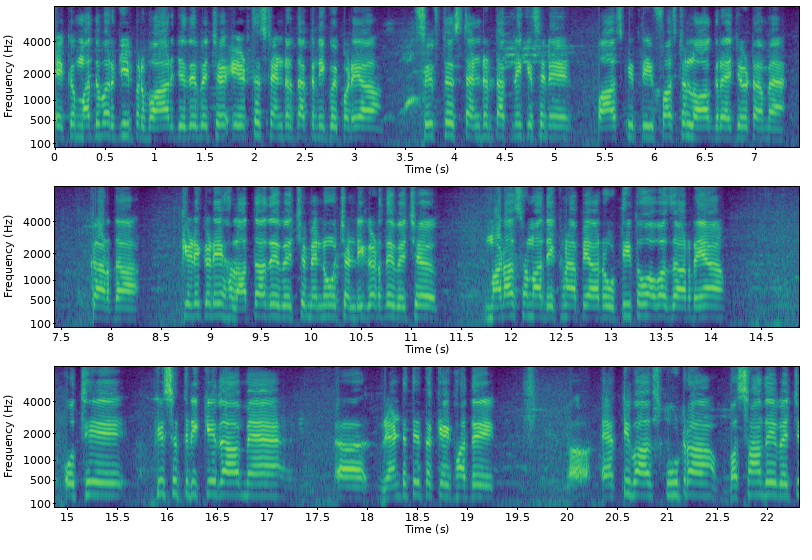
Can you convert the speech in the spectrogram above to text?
ਇੱਕ ਮੱਧ ਵਰਗੀ ਪਰਿਵਾਰ ਜਿਹਦੇ ਵਿੱਚ 8th ਸਟੈਂਡਰਡ ਤੱਕ ਨਹੀਂ ਕੋਈ ਪੜਿਆ 5th ਸਟੈਂਡਰਡ ਤੱਕ ਨਹੀਂ ਕਿਸੇ ਨੇ ਪਾਸ ਕੀਤੀ ਫਸਟ ਲਾਅ ਗ੍ਰੈਜੂਏਟ ਆ ਮੈਂ ਘਰ ਕਿਹੜੇ ਕਿਹੜੇ ਹਾਲਾਤਾਂ ਦੇ ਵਿੱਚ ਮੈਨੂੰ ਚੰਡੀਗੜ੍ਹ ਦੇ ਵਿੱਚ ਮਾੜਾ ਸਮਾਂ ਦੇਖਣਾ ਪਿਆ, ਰੋਟੀ ਤੋਂ ਆਵਾਜ਼ਾਰ ਰਿਹਾ। ਉੱਥੇ ਕਿਸ ਤਰੀਕੇ ਦਾ ਮੈਂ ਰੈਂਟ ਤੇ ਧੱਕੇ ਖਾਦੇ ਐਕਟਿਵਾ, ਸਕੂਟਰਾਂ, ਬੱਸਾਂ ਦੇ ਵਿੱਚ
